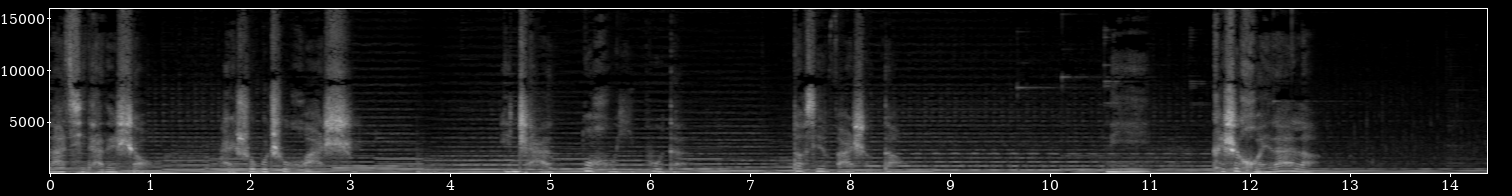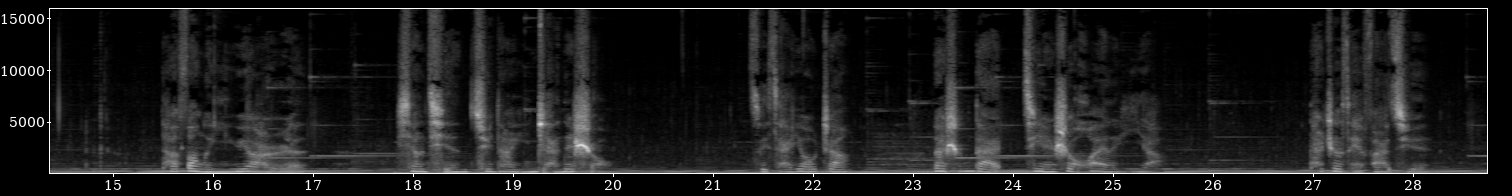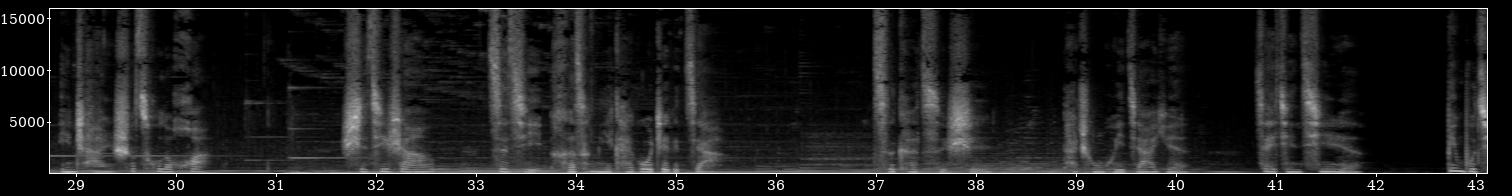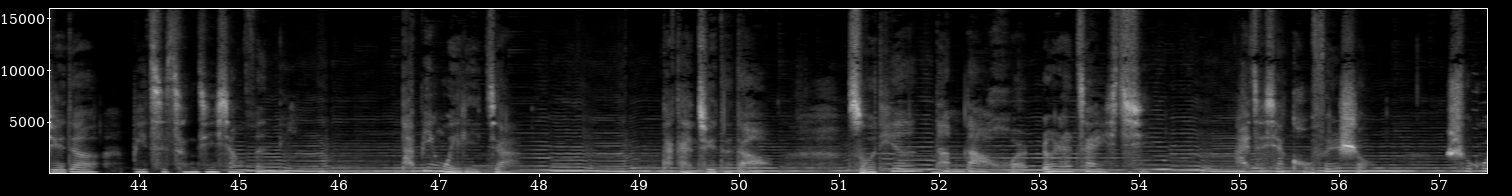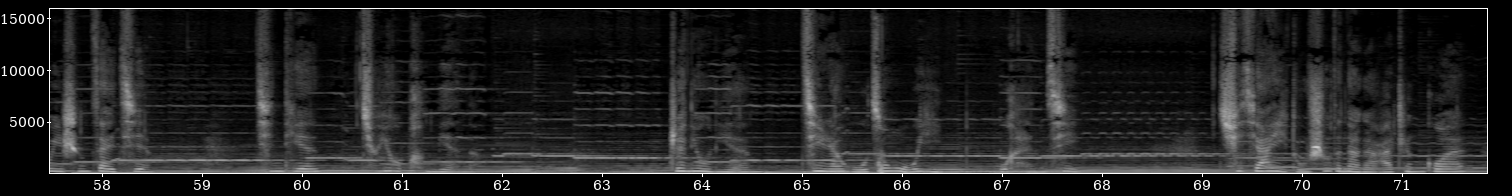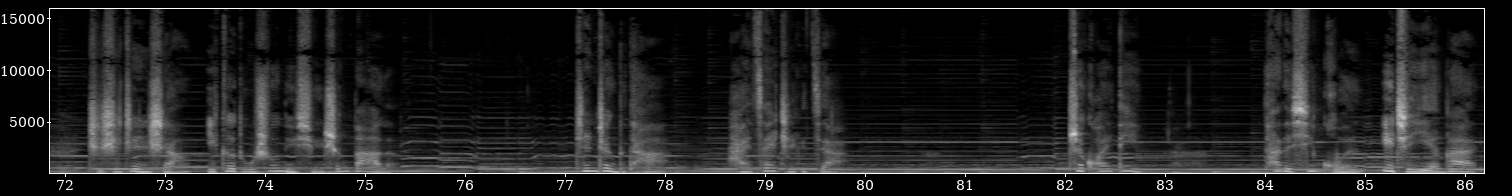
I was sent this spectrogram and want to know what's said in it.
拉起她的手，还说不出话时，银蝉落后一步的，倒先发声道：“你可是回来了？”他放了银月二人，向前去拿银蝉的手，嘴才要张，那声带竟然是坏了一样。他这才发觉，银蝉说错了话。实际上，自己何曾离开过这个家？此刻此时，他重回家园，再见亲人，并不觉得。彼此曾经相分离，他并未离家。他感觉得到，昨天他们大伙儿仍然在一起，还在巷口分手，说过一声再见。今天就又碰面了。这六年竟然无踪无影，无痕迹。去嘉义读书的那个阿贞官。只是镇上一个读书女学生罢了。真正的她，还在这个家。这块地，他的心魂一直沿爱，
